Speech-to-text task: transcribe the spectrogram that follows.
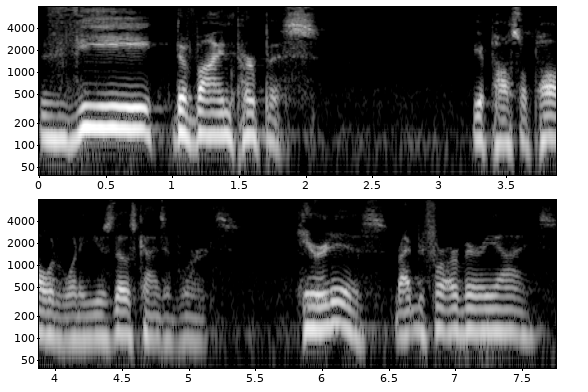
the divine purpose. The apostle Paul would want to use those kinds of words. Here it is, right before our very eyes.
